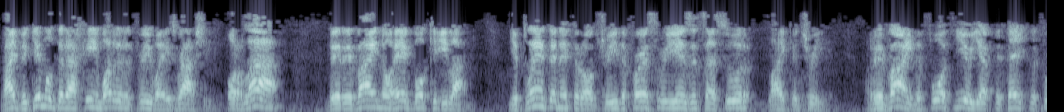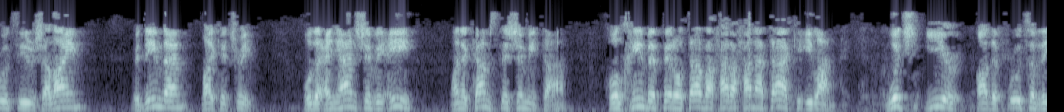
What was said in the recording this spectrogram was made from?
Right? Begimel derachim, what are the three ways? Rashi. Orla verevai noheg bo ilan. You plant an eterog tree, the first three years it's asur like a tree. Revai, the fourth year you have to take the fruits to Yerushalayim, redeem them like a tree. Ula enyan shevi'i, when it comes to Shemitah, holchim beperotav achar ilan. Which year are the fruits of the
